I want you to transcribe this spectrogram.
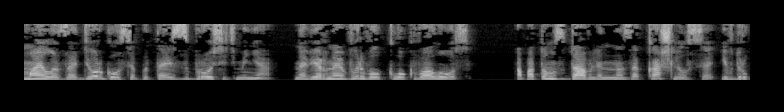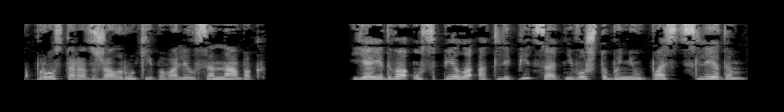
Майло задергался, пытаясь сбросить меня. Наверное, вырвал клок волос. А потом сдавленно закашлялся и вдруг просто разжал руки и повалился на бок. Я едва успела отлепиться от него, чтобы не упасть следом.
